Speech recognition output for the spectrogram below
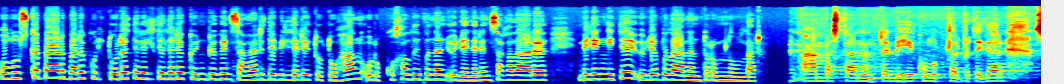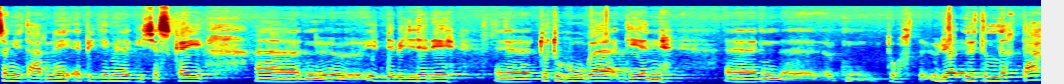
Олуска бар бары культура тәрелтелері күн бүгін саңыр дебиллери тутухан урукку халыбынан үлелерин сагалары билиңите үле буланын турумнуллар. Амбастанын биһи клубтар бытыгар санитарный эпидемиологической ирдебиллери тутуһууга диэн үле ытыллыктах.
